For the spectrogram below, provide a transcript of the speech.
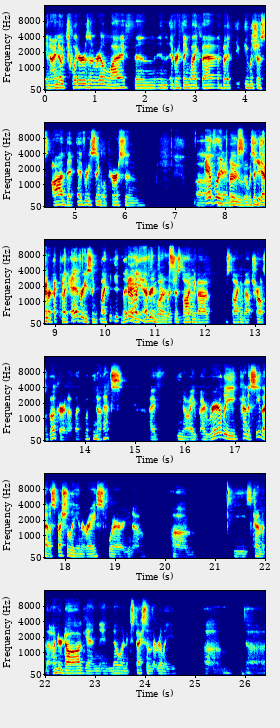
and I know Twitter isn't real life and and everything like that, but it, it was just odd that every single person, uh, Every that I knew person, who was a yeah. Democrat, like every single, like literally Every everyone was person, just talking yeah. about was talking about Charles Booker, and I thought, well, you know, that's I've you know I I rarely kind of see that, especially in a race where you know. Um, he's kind of the underdog and, and no one expects him to really um, uh,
